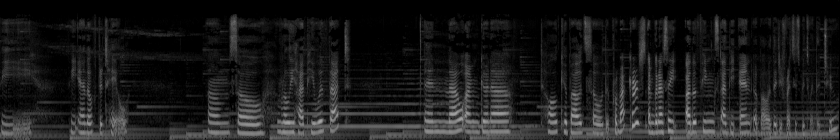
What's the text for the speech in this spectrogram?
the the end of the tail um so really happy with that. And now I'm gonna talk about so the pro markers I'm gonna say other things at the end about the differences between the two.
